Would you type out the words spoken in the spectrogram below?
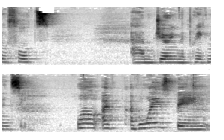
your thoughts um, during the pregnancy? Well, I've I've always been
